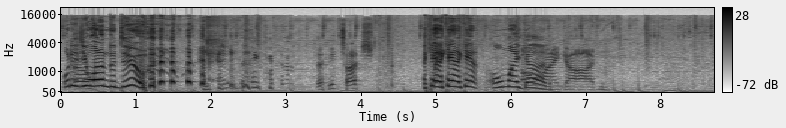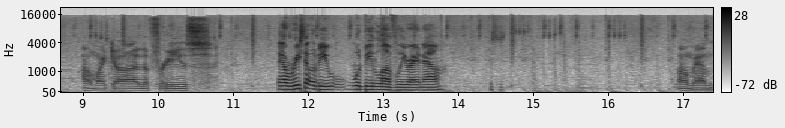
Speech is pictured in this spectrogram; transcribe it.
What did you oh. want him to do? Anything? Any touch? I can't, I can't, I can't. Oh my oh god. Oh my god. Oh my god, the freeze. Like a reset would be would be lovely right now. This is- Oh man.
